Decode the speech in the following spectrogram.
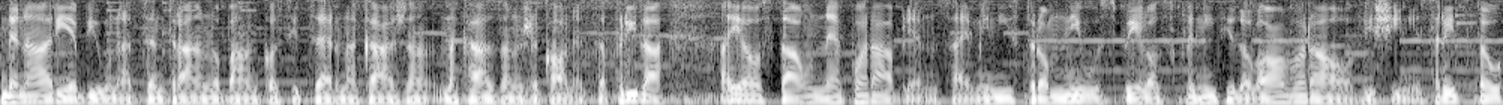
Denar je bil na centralno banko sicer nakažan, nakazan že konec aprila, a je ostal neporabljen, saj ministrom ni uspelo skleniti dogovora o višini sredstev,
